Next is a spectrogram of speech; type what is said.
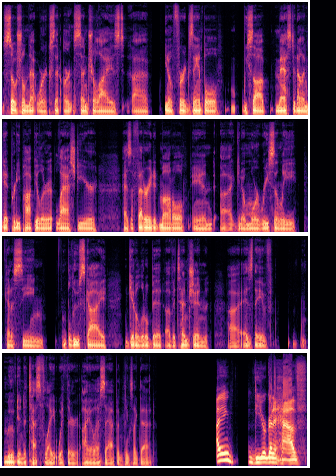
social networks that aren't centralized? Uh, you know, for example, we saw Mastodon get pretty popular last year as a federated model, and uh, you know, more recently, kind of seeing Bluesky get a little bit of attention uh, as they've moved into TestFlight with their iOS app and things like that? I think you're going to have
